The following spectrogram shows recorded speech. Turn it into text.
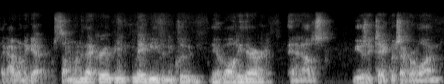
like I want to get someone in that group, maybe even include Eovaldi there, and I'll just usually take whichever one.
